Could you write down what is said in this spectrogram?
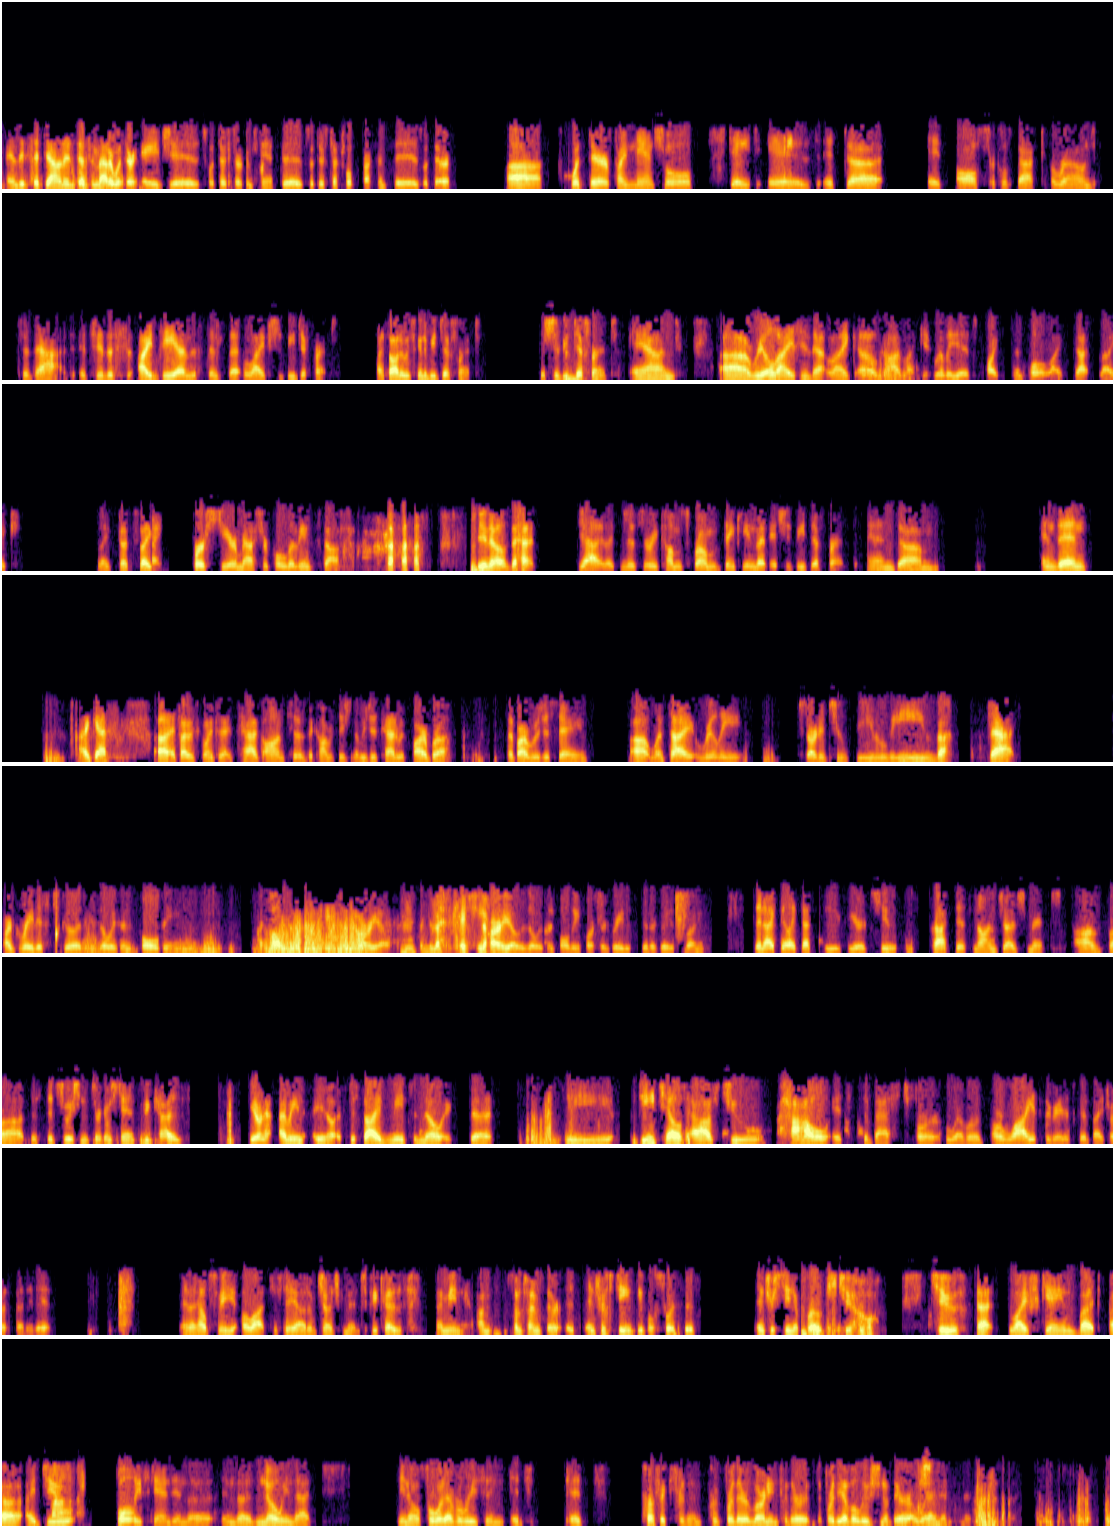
and they sit down, and it doesn't matter what their age is, what their circumstances, what their sexual preferences, what their uh, what their financial state is. It uh, it all circles back around to that, to this idea and the sense that life should be different. I thought it was going to be different. It should be mm-hmm. different, and uh realizing that like oh god like it really is quite simple like that like like that's like first year masterful living stuff you know that yeah like misery comes from thinking that it should be different and um and then i guess uh if i was going to tag on to the conversation that we just had with barbara that barbara was just saying uh once i really started to believe that our greatest good is always unfolding. I call it the best case scenario. Mm-hmm. The best case scenario is always unfolding for us, our greatest good, our greatest learning. Then I feel like that's easier to practice non-judgment of uh, the situation and circumstance because you don't. Have, I mean, you know, it's beside me to know the the details as to how it's the best for whoever or why it's the greatest good, but I trust that it is. And it helps me a lot to stay out of judgment because I mean, I'm sometimes there it's interesting people's choices, interesting mm-hmm. approach to to that life game, but uh I do fully stand in the in the knowing that you know, for whatever reason, it's it's perfect for them, for, for their learning, for their for the evolution of their awareness.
